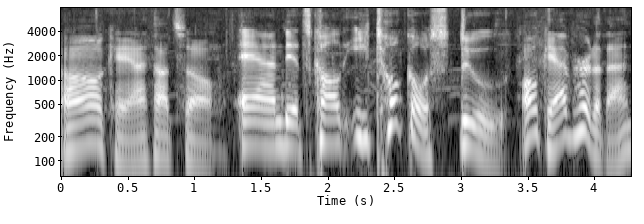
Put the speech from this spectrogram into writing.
Okay, I thought so. And it's called itoko stew. Okay, I've heard of that.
